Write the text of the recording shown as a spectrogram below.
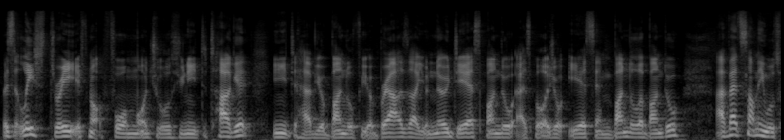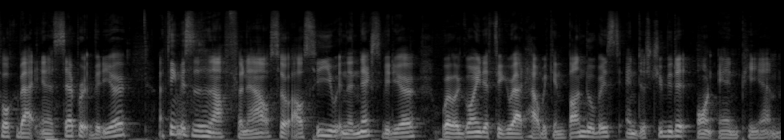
There's at least three, if not four modules you need to target. You need to have your bundle for your browser, your Node.js bundle, as well as your ESM bundler bundle. Uh, that's something we'll talk about in a separate video. I think this is enough for now, so I'll see you in the next video where we're going to figure out how we can bundle this and distribute it on NPM.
